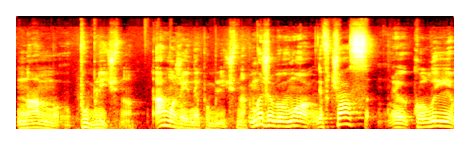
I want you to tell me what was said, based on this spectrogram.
нам публічно, а може й не публічно. Ми живемо в час, е, коли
